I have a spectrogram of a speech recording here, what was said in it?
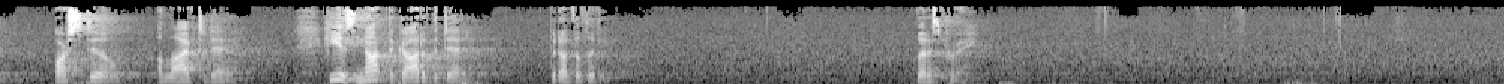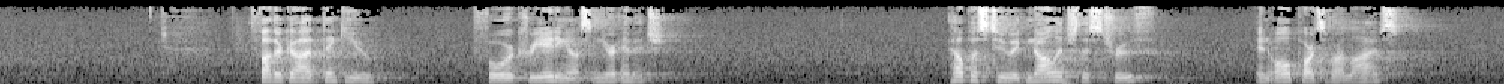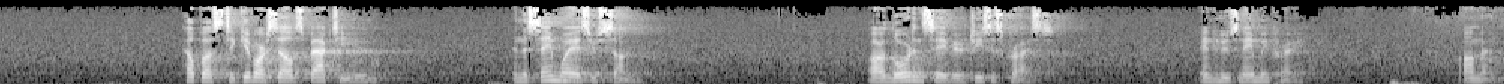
are still alive today. He is not the God of the dead, but of the living. Let us pray. Father God, thank you for creating us in your image. Help us to acknowledge this truth in all parts of our lives. Help us to give ourselves back to you in the same way as your Son, our Lord and Savior, Jesus Christ, in whose name we pray. Amen.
